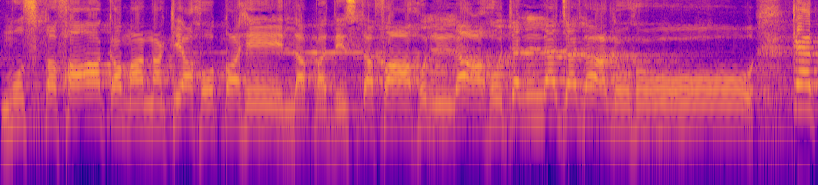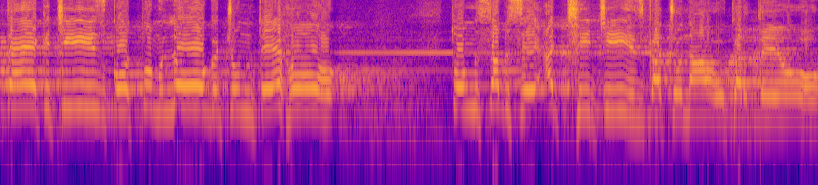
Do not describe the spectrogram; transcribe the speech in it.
مصطفیٰ کا معنی کیا ہوتا ہے؟ لقد استفاہ اللہ جل جلالہ۔ کہتے ایک چیز کو تم لوگ چنتے ہو۔ تم سب سے اچھی چیز کا چناؤ کرتے ہو۔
